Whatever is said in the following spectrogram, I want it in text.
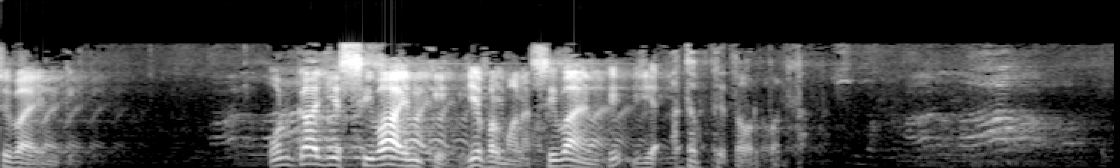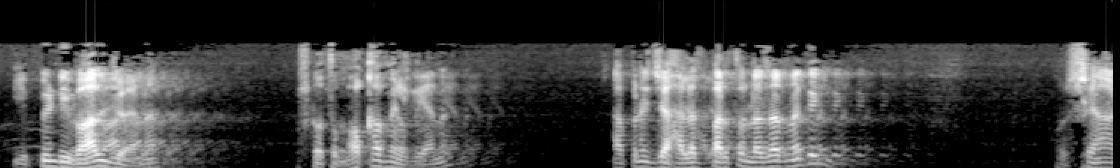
سوائے ان کے۔ ان کا یہ سوا ان کے، یہ فرمانا، سوا ان کے یہ ادب کے طور پر تھا۔ یہ پنڈی وال جو ہے نا، اس کو تو موقع مل گیا نا۔ اپنی جہالت پر تو نظر نہ گئی۔ سیاح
